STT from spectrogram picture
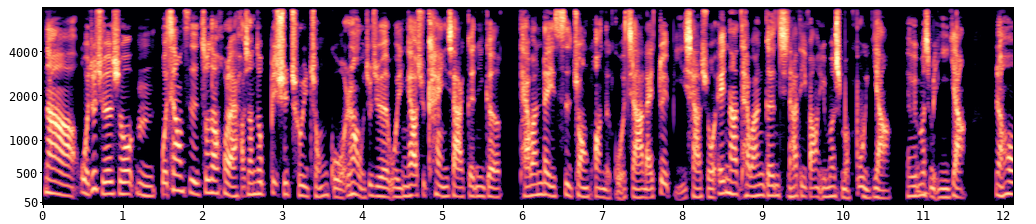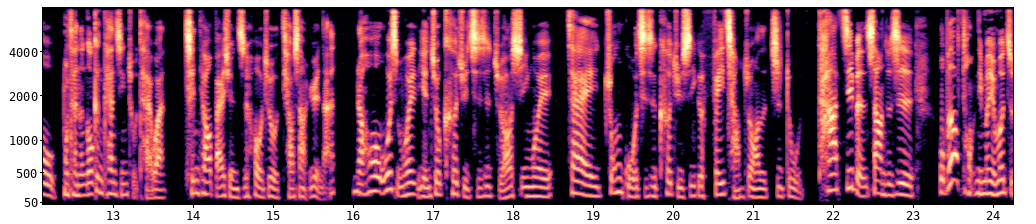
那我就觉得说，嗯，我这样子做到后来，好像都必须处理中国，然后我就觉得我应该要去看一下跟一个台湾类似状况的国家来对比一下，说，哎，那台湾跟其他地方有没有什么不一样？有没有什么一样？然后我才能够更看清楚台湾。千挑百选之后，就挑上越南。然后为什么会研究科举？其实主要是因为在中国，其实科举是一个非常重要的制度。它基本上就是，我不知道同你们有没有？对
